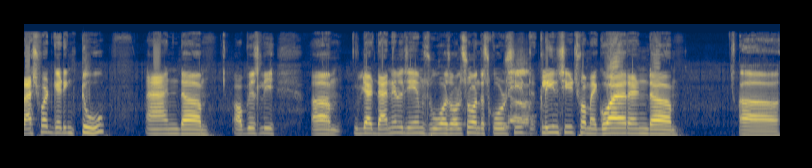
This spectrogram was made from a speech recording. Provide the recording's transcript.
Rashford getting two, and um, obviously um, we had Daniel James who was also on the score Yeah. sheet. Clean sheets for Maguire and uh, uh, uh,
